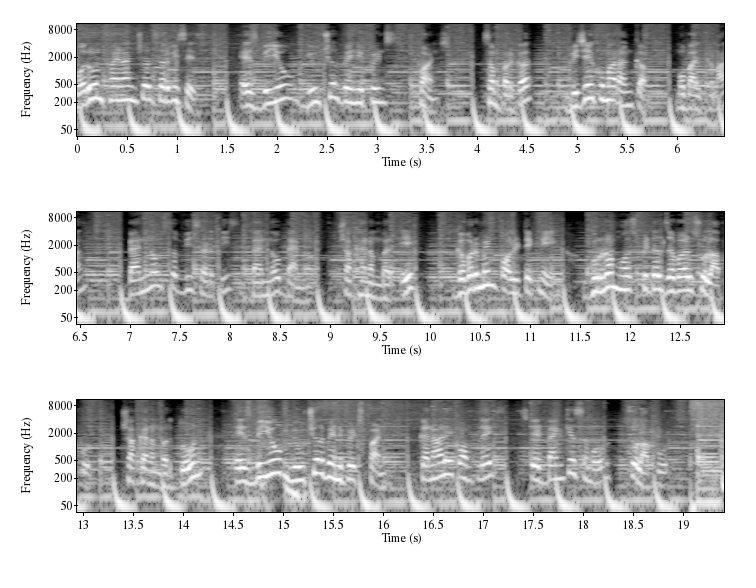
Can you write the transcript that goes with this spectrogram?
Varun financial services SBU mutual benefits fund संपर्क विजय कुमार अंकम मोबाईल क्रमांक ब्याण्णव सव्वीस अडतीस ब्याण्णव ब्याण्णव. शाखा नंबर एक गव्हर्नमेंट पॉलिटेक्निक गुर्रम हॉस्पिटल जवळ सोलापूर. शाखा नंबर दोन SBU mutual benefits fund. Kanale complex state बँकेसमोर सोलापूर.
